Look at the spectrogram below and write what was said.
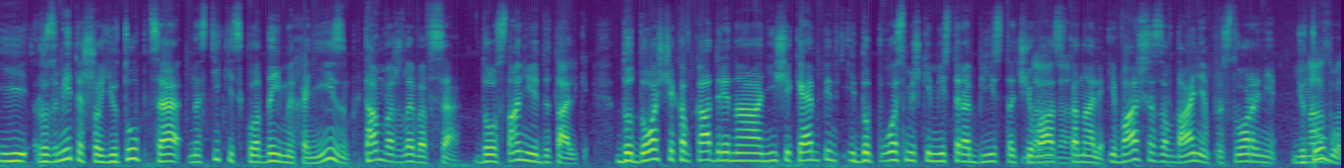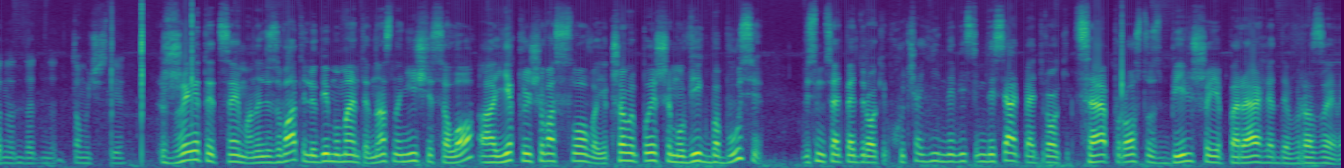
І розумієте, що YouTube це настільки складний механізм, там важливе все до останньої детальки, до дощика в кадрі на ніші кемпінг і до посмішки містера Біста чи Да, вас да. в каналі. І ваше завдання при створенні Назва Ютубу на- на- на- в тому числі. жити цим, аналізувати любі моменти. В нас на ніші село а є ключове слово. Якщо ми пишемо вік бабусі. 85 років, хоча їй не 85 років. Це просто збільшує перегляди в рази.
